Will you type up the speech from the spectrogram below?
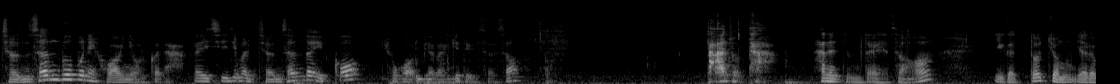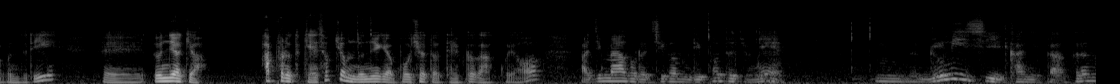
전선 부분에 호황이 올 거다. 이 시집은 전선도 있고 초고압 변압기도 있어서 다 좋다 하는 점들에서 이것도 좀 여러분들이 에, 눈여겨 앞으로도 계속 좀 눈여겨 보셔도 될 것 같고요. 마지막으로 지금 리포트 중에 음, 루닛이 가니까 그러면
